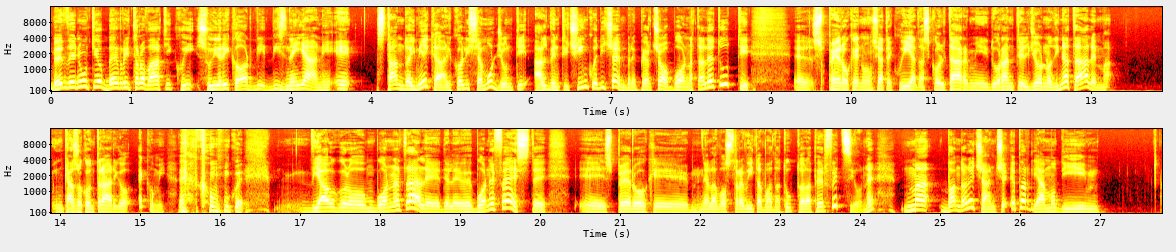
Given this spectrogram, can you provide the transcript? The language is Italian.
Benvenuti o ben ritrovati qui sui ricordi disneyani e stando ai miei calcoli siamo giunti al 25 dicembre, perciò buon Natale a tutti. Eh, spero che non siate qui ad ascoltarmi durante il giorno di Natale, ma in caso contrario, eccomi. Comunque vi auguro un buon Natale, delle buone feste e spero che nella vostra vita vada tutto alla perfezione, ma bando alle ciance e parliamo di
